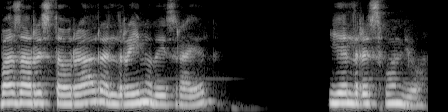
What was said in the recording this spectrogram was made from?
¿Vas a restaurar el reino de Israel? Y él respondió,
